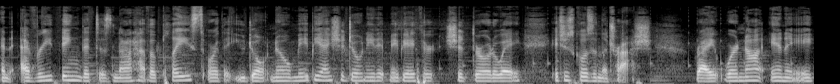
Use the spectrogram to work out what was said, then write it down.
And everything that does not have a place or that you don't know, maybe I should donate it, maybe I th- should throw it away, it just goes in the trash right? We're not in a,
